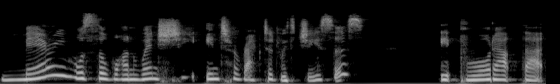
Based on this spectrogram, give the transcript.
Mary was the one, when she interacted with Jesus, it brought out that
